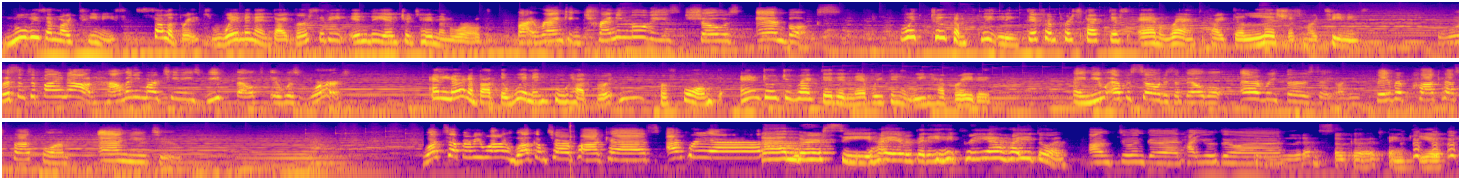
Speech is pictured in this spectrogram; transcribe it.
Movies and Martinis celebrates women and diversity in the entertainment world by ranking trending movies, shows, and books. With two completely different perspectives and ranked by delicious martinis. Listen to find out how many martinis we felt it was worth. And learn about the women who have written, performed, and or directed in everything we have rated. A new episode is available every Thursday on your favorite podcast platform and YouTube. What's up, everyone? Welcome to our podcast. I'm Priya. I'm Mercy. Hi, everybody. Hey, Priya. How you doing? I'm doing good. How you doing? Good. I'm so good. Thank you.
